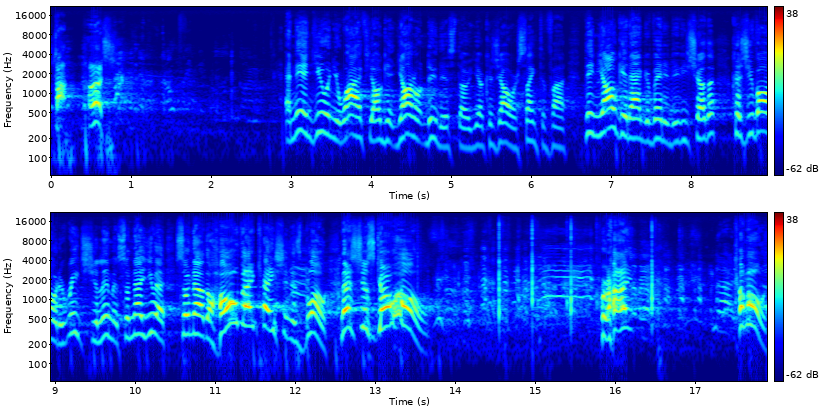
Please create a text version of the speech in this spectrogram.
Stop. Hush. And then you and your wife, y'all get, y'all don't do this though, because y'all are sanctified. Then y'all get aggravated at each other because you've already reached your limit. So now you have, so now the whole vacation is blown. Let's just go home. right? Come on.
